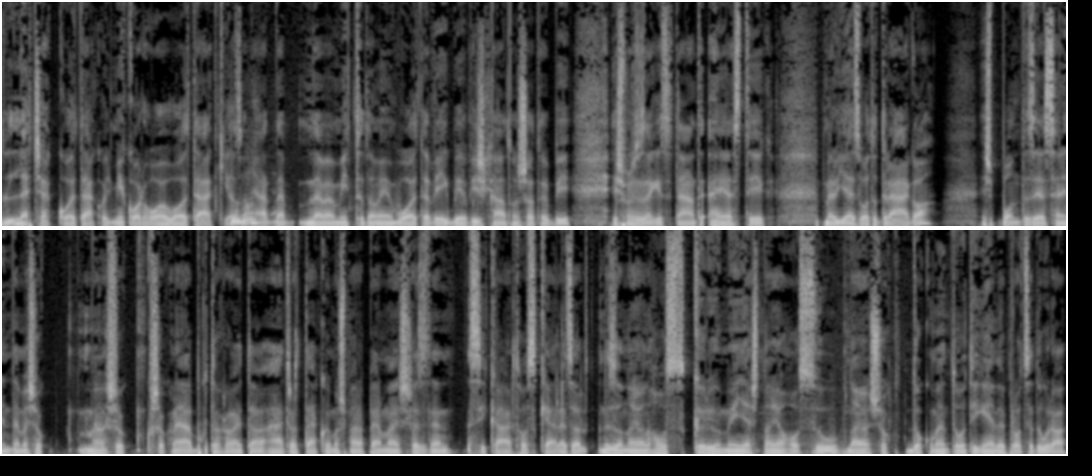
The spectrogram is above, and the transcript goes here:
lecsekkolták, hogy mikor, hol voltál, ki az uh-huh. anyád neve, mit tudom én, volt-e végbélvizsgálaton, stb. És most az egészet áthelyezték, mert ugye ez volt a drága, és pont ezért szerintem sok, mert sok, sokan elbuktak rajta, átradták, hogy most már a permanens residency cardhoz kell ez a, ez a nagyon hossz, körülményes, nagyon hosszú, nagyon sok dokumentumot igénylő procedúra,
